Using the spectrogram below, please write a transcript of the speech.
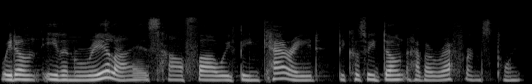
We don't even realize how far we've been carried because we don't have a reference point.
